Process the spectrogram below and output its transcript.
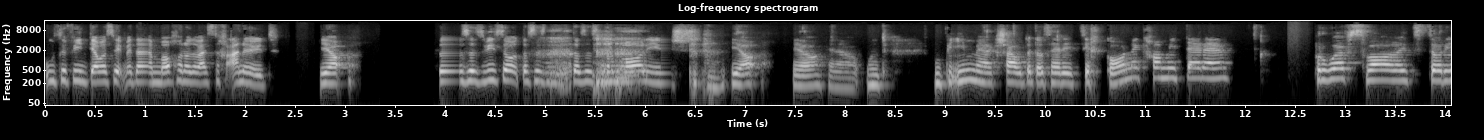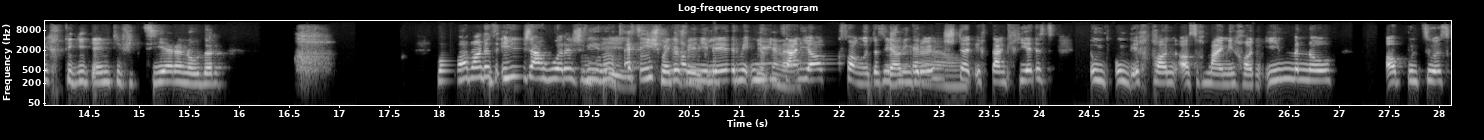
herausfindet, ja, was will man dann machen oder weiß ich auch nicht. Ja. Dass es wie so, dass es, dass es normal ist. Ja, ja, genau. Und und bei ihm merkst du auch, dass er jetzt sich gar nicht kann mit dieser Berufswahl jetzt so richtig identifizieren oder man, das ist auch hure schwierig. Es ist mega ich schwierig. Ich habe meine Lehre mit 19 ja, genau. angefangen und das ist ja, mein genau. größter. Ich denke jedes und, und ich kann, also ich meine, ich habe immer noch ab und zu das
